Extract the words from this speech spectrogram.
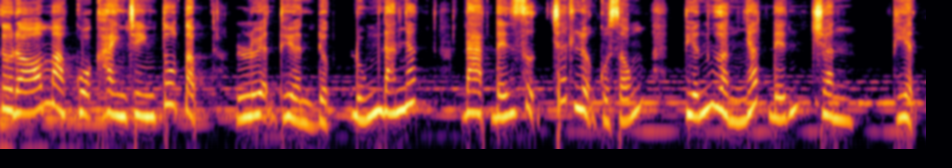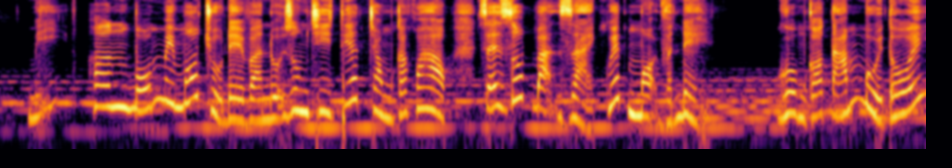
Từ đó mà cuộc hành trình tu tập, luyện thiền được đúng đắn nhất, đạt đến sự chất lượng cuộc sống, tiến gần nhất đến chân thiện mỹ. Hơn 41 chủ đề và nội dung chi tiết trong các khóa học sẽ giúp bạn giải quyết mọi vấn đề. Gồm có 8 buổi tối,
